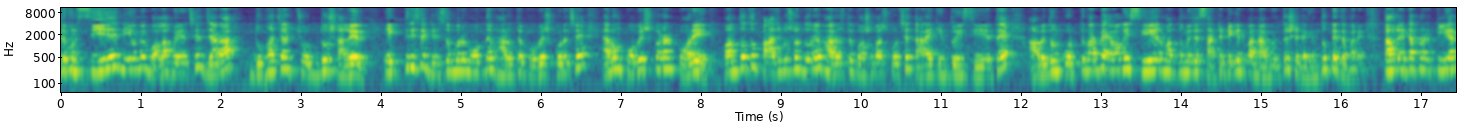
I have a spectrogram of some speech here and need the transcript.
দেখুন সিএ নিয়মে বলা হয়েছে, যারা দু হাজার চোদ্দ সালের একত্রিশে ডিসেম্বরের মধ্যে ভারতে প্রবেশ করেছে এবং প্রবেশ করার পরে অন্তত পাঁচ বছর ধরে ভারতে বসবাস করছে, তারাই কিন্তু এই সিএ তে আবেদন করতে পারবে এবং এই সিএ এর মাধ্যমে যে সার্টিফিকেট বা নাগরিকত্ব, সেটা কিন্তু পেতে পারে। তাহলে এটা আপনার ক্লিয়ার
